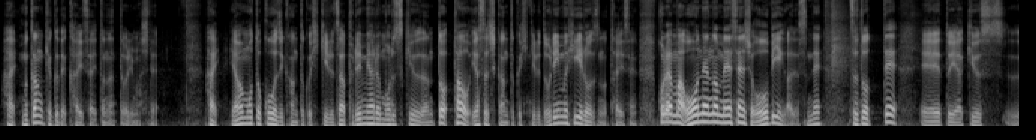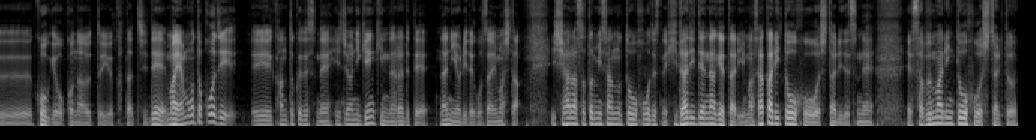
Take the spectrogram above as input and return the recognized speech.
はい。無観客で開催となっておりまして。はい、山本浩二監督率いるザ・プレミアル・モルツ球団と田尾康監督率いるドリームヒーローズの対戦。これはまあ往年の名選手 OB がですね集って、えー、と野球す講義を行うという形で、まあ、山本浩二、監督ですね非常に元気になられて何よりでございました。石原さとみさんの投法をですね左で投げたりまさかり投法をしたりですねサブマリン投法をしたりと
